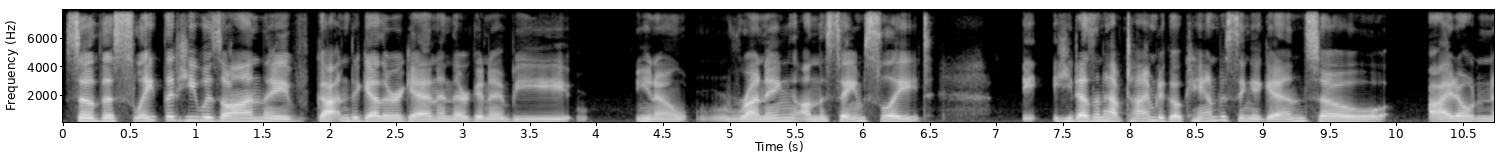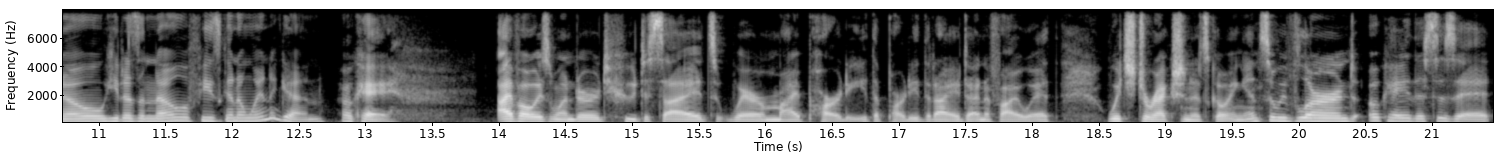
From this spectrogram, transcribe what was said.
So the slate that he was on, they've gotten together again and they're going to be, you know, running on the same slate. He doesn't have time to go canvassing again, so I don't know. He doesn't know if he's going to win again. Okay. I've always wondered who decides where my party, the party that I identify with, which direction it's going in. So we've learned, okay, this is it.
